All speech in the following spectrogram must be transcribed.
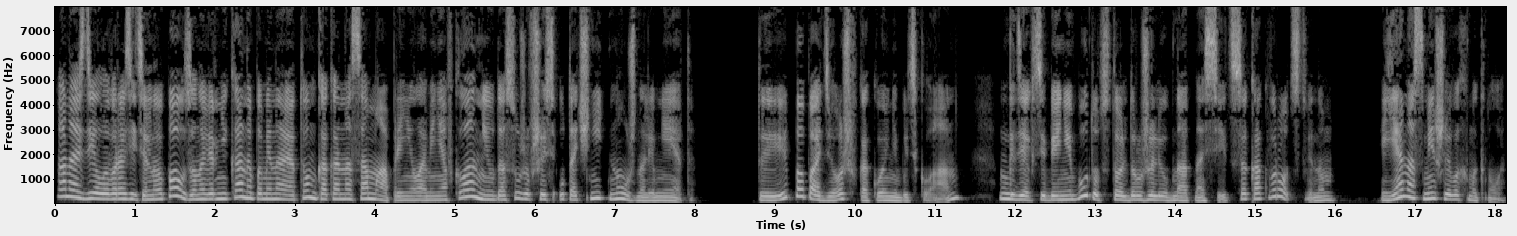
Она сделала выразительную паузу, наверняка напоминая о том, как она сама приняла меня в клан, не удосужившись уточнить, нужно ли мне это. «Ты попадешь в какой-нибудь клан, где к тебе не будут столь дружелюбно относиться, как в родственном». Я насмешливо хмыкнула.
